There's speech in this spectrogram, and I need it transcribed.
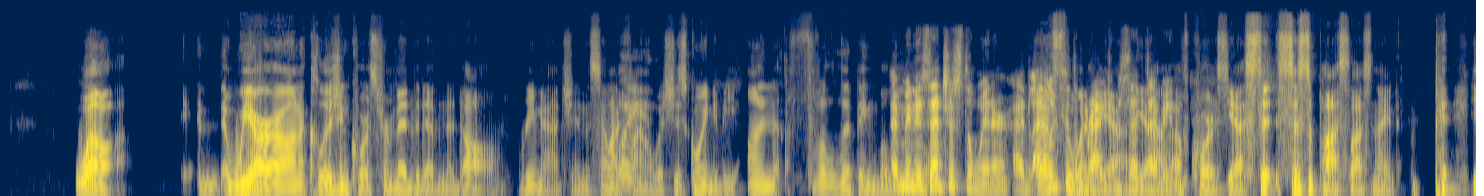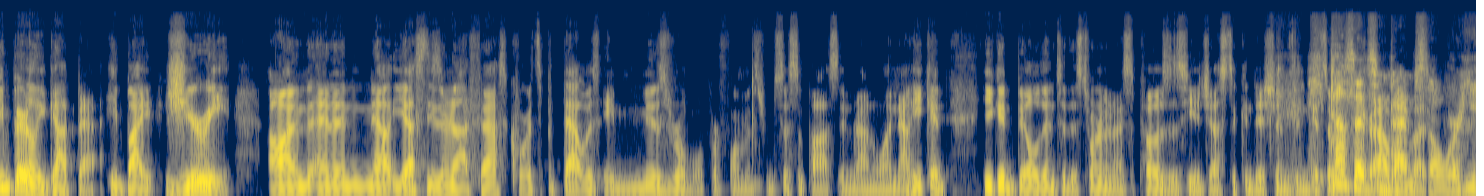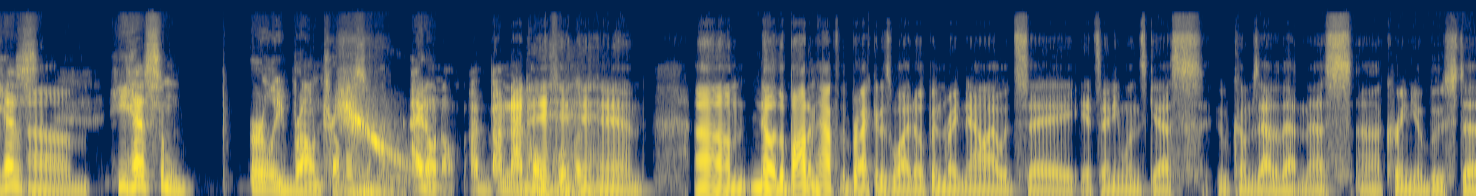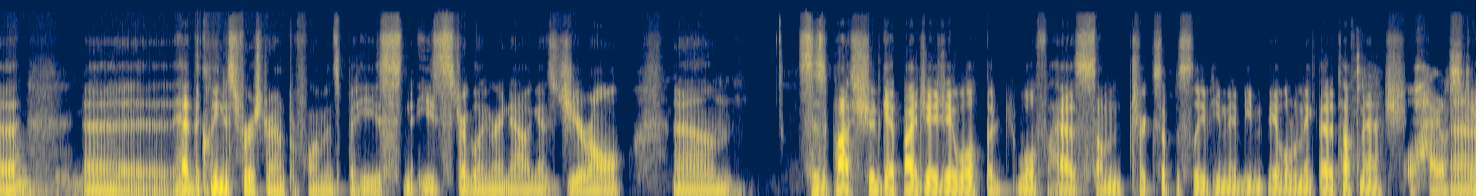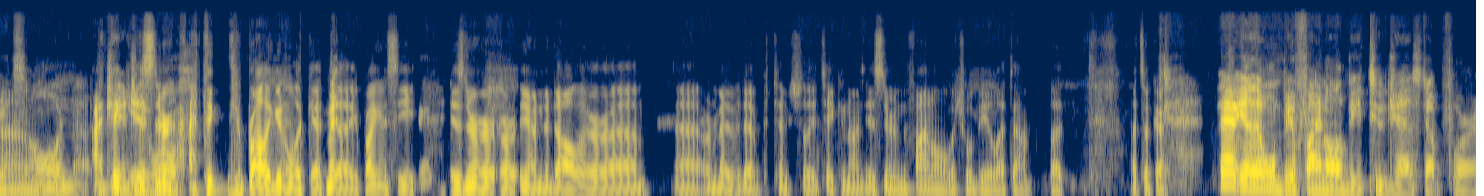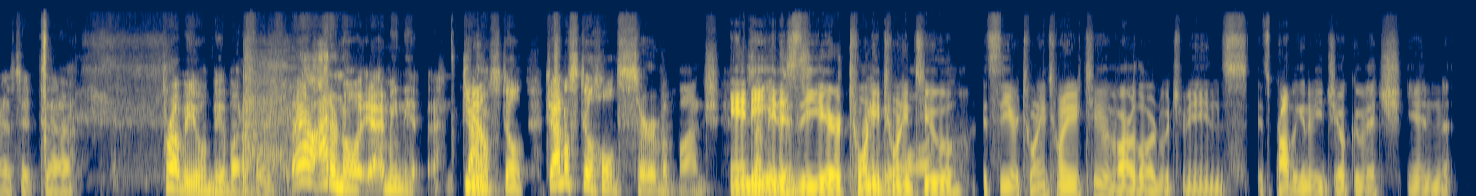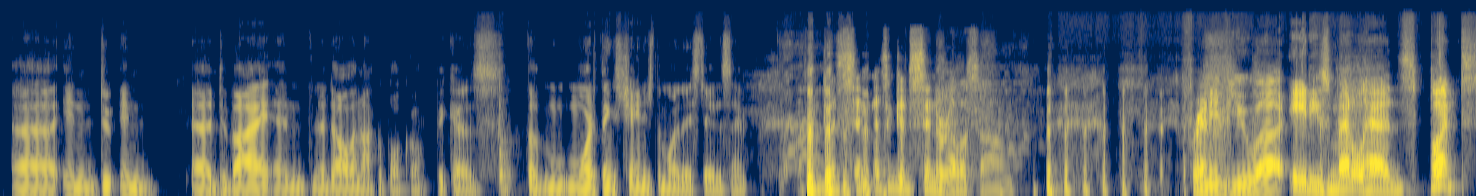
Well, eh, we are on a collision course for Medvedev and Nadal rematch in the semifinal, which is going to be unflipping believable. I mean, is that just the winner? I, I looked the at the winner? bracket. Yeah, that, yeah. I mean, of course, yeah. S- Tsitsipas last night, he barely got that. He by Jiri on, and then now, yes, these are not fast courts, but that was a miserable performance from Tsitsipas in round one. Now he could he could build into this tournament, I suppose, as he adjusts to conditions and he gets does over that travel, sometimes but, though, where he has Um, he has some early round troubles. I don't know. I'm, I'm not hopeful, but Man. Um, no, the bottom half of the bracket is wide open right now. I would say it's anyone's guess who comes out of that mess. Uh, Carreño Busta uh, had the cleanest first round performance, but he's he's struggling right now against Giron. Um, Tsitsipas should get by JJ Wolf, but Wolf has some tricks up his sleeve. He may be able to make that a tough match. Ohio State's Um, own. I think Isner. Wolf. I think you're probably going to look at. Uh, you're probably going to see Isner or you know Nadal or um uh, or Medvedev potentially taking on Isner in the final, which will be a letdown. But that's okay. That- yeah, that won't be a final. I'll be too jazzed up for as it uh, probably will be about a forty. Well, I don't know. I mean, John know- will still John will still hold serve a bunch. Andy, I mean, it is the year not gonna be a blowout. 2022. It's the year 2022 of our Lord, which means it's probably going to be Djokovic in uh in in uh, Dubai and Nadal in Acapulco because the more things change, the more they stay the same. Good that's a good Cinderella song for any of you uh, 80s metalheads. But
